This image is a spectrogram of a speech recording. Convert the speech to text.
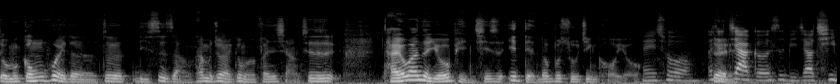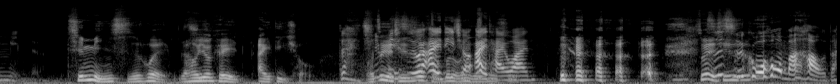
我们工会的这个理事长，他们就来跟我们分享，其实台湾的油品其实一点都不输进口油，没错，而且价格是比较亲民的，亲民实惠，然后又可以爱地球，对，其实是爱地球、爱台湾。所以支持国货蛮好的。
